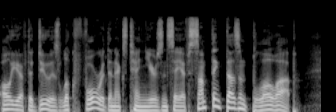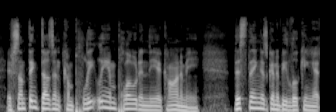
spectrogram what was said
All you have to do is look forward the next 10 years and say, if something doesn't blow up, if something doesn't completely implode in the economy, this thing is going to be looking at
